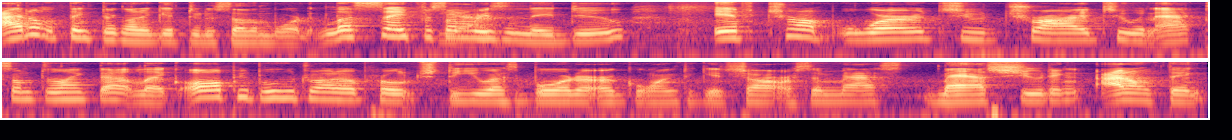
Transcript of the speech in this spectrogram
I don't think they're going to get through the southern border. Let's say for some Yeah. reason they do. If Trump were to try to enact something like that, like all people who try to approach the U.S. border are going to get shot or some mass mass shooting, I don't think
